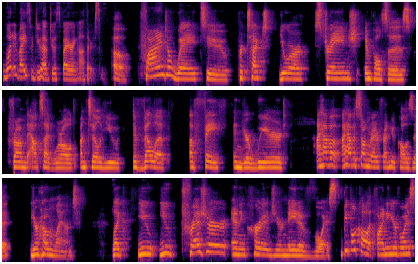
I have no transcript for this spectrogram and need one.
What advice would you have to aspiring authors? Oh, find a way to protect your strange impulses from the outside world until you develop a faith in your weird I have a I have a songwriter friend who calls it your homeland. Like you you treasure and encourage your native voice. People call it finding your voice,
